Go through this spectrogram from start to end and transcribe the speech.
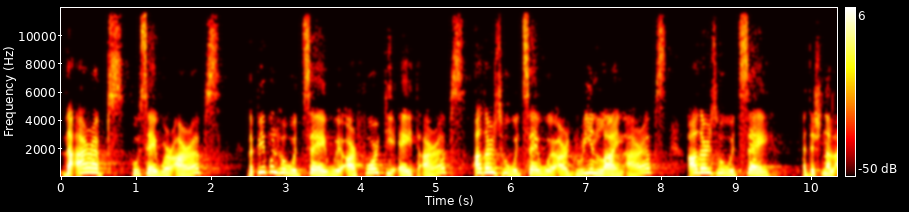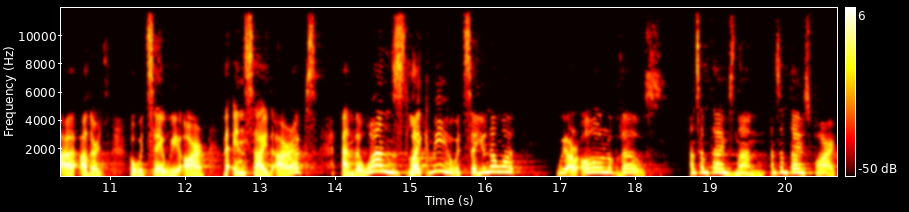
The Arabs who say we're Arabs, the people who would say we are 48 Arabs, others who would say we are Green Line Arabs, others who would say, additional others, who would say we are the inside Arabs, and the ones like me who would say, you know what, we are all of those, and sometimes none, and sometimes part,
